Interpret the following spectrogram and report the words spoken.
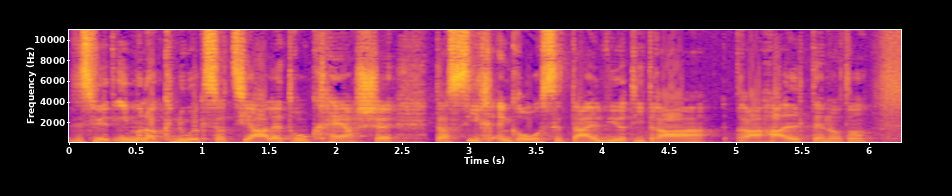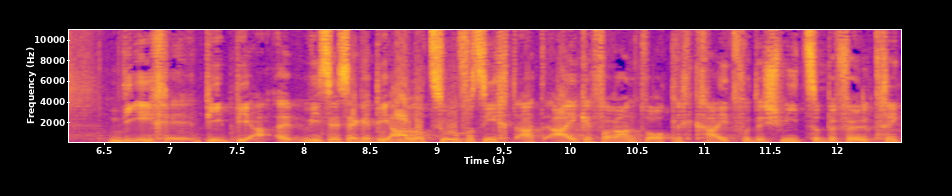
es wird immer noch genug sozialer Druck herrschen, dass sich ein großer Teil würde daran, daran halten, oder? Und ich, bei, bei, äh, wie soll ich sagen, bei mhm. aller Zuversicht an die Eigenverantwortlichkeit von der Schweizer Bevölkerung,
